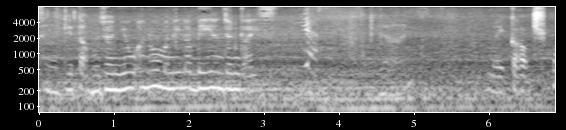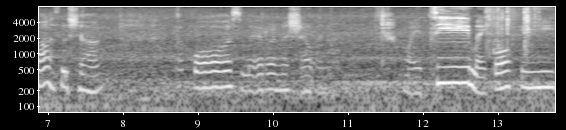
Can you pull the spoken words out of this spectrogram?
sinakita mo dyan yung ano, Manila Bay yan dyan guys. Yes! Yan. May couch pa so siya. Tapos, meron na siyang ano, may tea, may coffee,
